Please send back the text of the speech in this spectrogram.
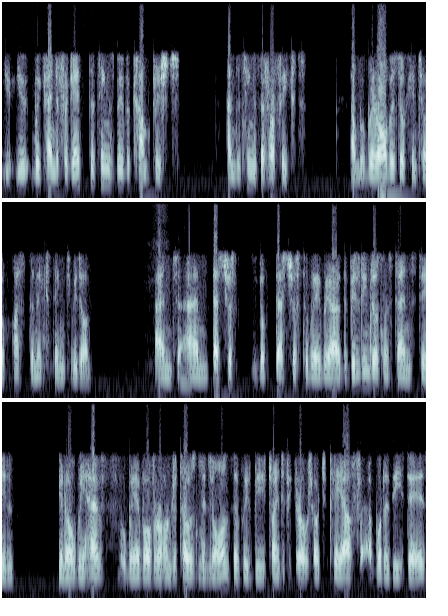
you, you, we kind of forget the things we've accomplished and the things that are fixed. And we're always looking to what's the next thing to be done. And um, that's just look, that's just the way we are. The building doesn't stand still. You know, we have we have over a hundred thousand in loans that we'll be trying to figure out how to pay off one of these days.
